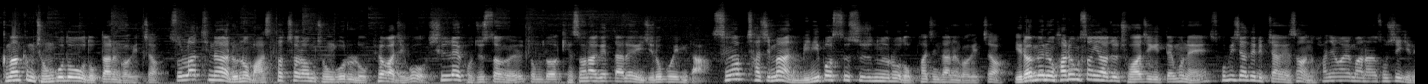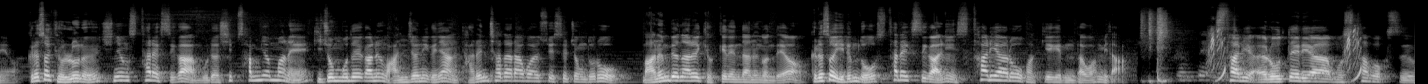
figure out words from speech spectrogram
그만큼 정고도 높다는 거겠죠. 솔라티나 르노 마스터처럼 정고를 높여가지고 실내 거주성을 좀 더 개선하겠다는 의지로 보입니다. 승합차지만 미니버스 수준으로 높아 진다는 거겠죠. 이러면 활용성이 아주 좋아지기 때문에 소비자들 입장에선 환영할 만한 소식이네요. 그래서 결론은 신형 스타렉스가 무려 13년 만에 기존 모델과는 완전히 그냥 다른 차다라고 할 수 있을 정도로 많은 변화를 겪게 된다는 건데요. 그래서 이름도 스타렉스가 아닌 스타리아로 바뀌게 된다고 합니다. 스타리아, 롯데리아, 뭐 스타벅스,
